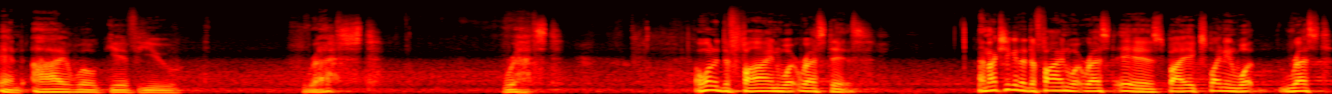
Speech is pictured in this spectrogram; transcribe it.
and I will give you rest. Rest. I want to define what rest is. I'm actually going to define what rest is by explaining what rest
